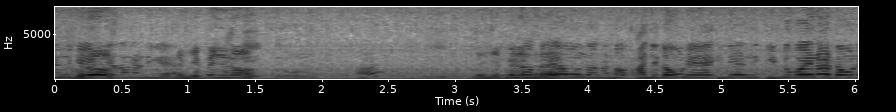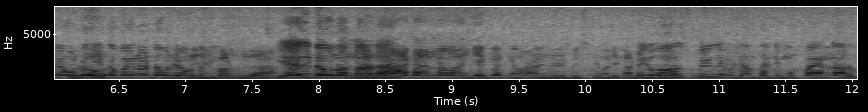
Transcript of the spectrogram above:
ఎందుకు. నేను చెప్పేది. నేను చెప్పేది అది డౌన్ ఇదే ఇటు పోయినా డౌన్ ఉంటుంది ఇటు పోయినా డౌన్ చెప్పేది ఉంటుంది. వినపడుతుందా? ఏది డౌన్ నేను అన్నాడా మాట అన్నావా అని చెప్పి కెమెరా నేను మీరు. వాళ్ళు స్పీడ్ లిమిట్ ఎంత అండి ముప్పై అన్నారు.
